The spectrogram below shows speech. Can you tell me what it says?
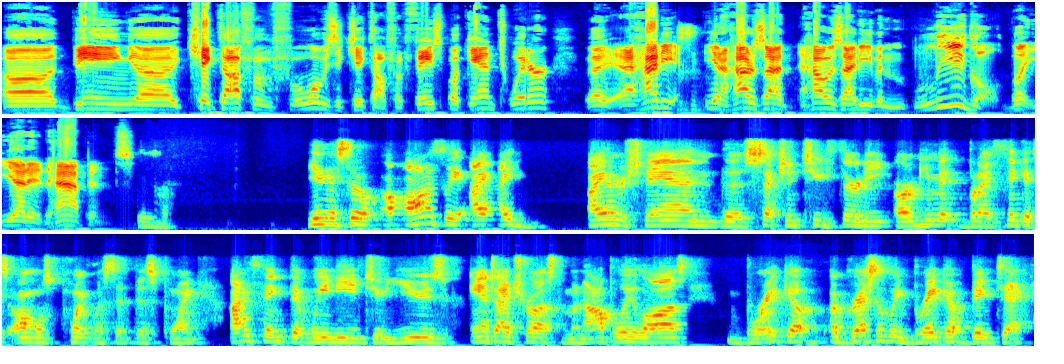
uh, being uh, kicked off of what was he kicked off of Facebook and Twitter? Uh, how do you you know how does that how is that even legal? But yet it happens. Yeah. You know, so uh, honestly, I, I I understand the Section 230 argument, but I think it's almost pointless at this point. I think that we need to use antitrust monopoly laws, break up aggressively break up big tech,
